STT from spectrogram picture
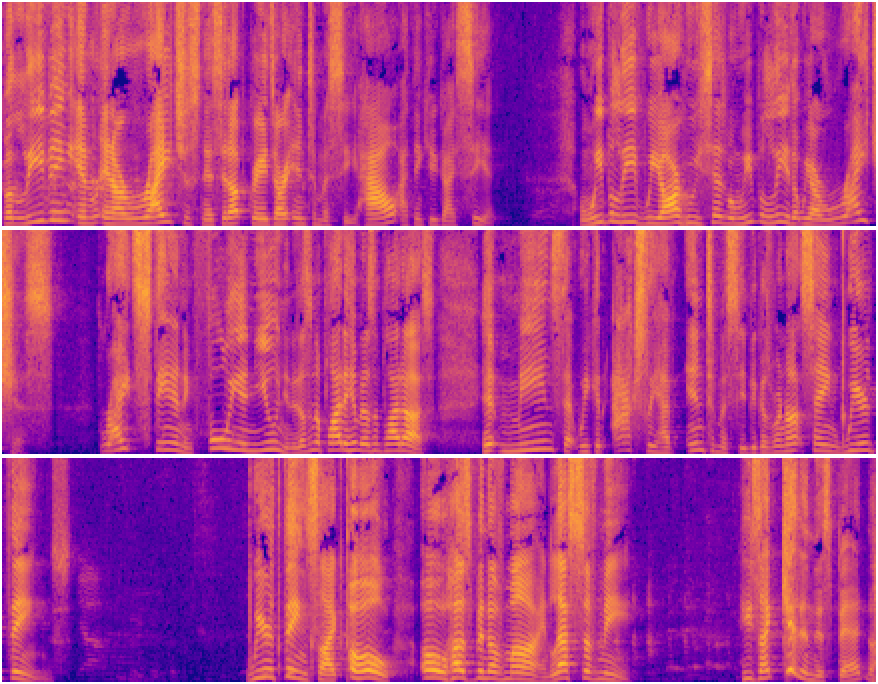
Believing in, in our righteousness, it upgrades our intimacy. How? I think you guys see it. When we believe we are who he says, when we believe that we are righteous, right standing, fully in union, it doesn't apply to him, it doesn't apply to us. It means that we can actually have intimacy because we're not saying weird things. Weird things like, oh, oh, husband of mine, less of me. He's like, get in this bed. he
